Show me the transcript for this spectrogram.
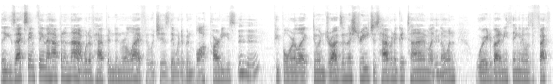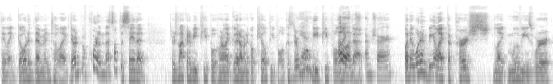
the exact same thing that happened in that would have happened in real life, which is there would have been block parties. Mm-hmm. People were like doing drugs in the street, just having a good time, like no Mhm. one worried about anything and it was the fact that they like goaded them into like there would of course that's not to say that there's not going to be people who are like good i'm going to go kill people because there Yeah. will be people Oh, like I'm, that Sh- I'm sure. but it wouldn't be like the purge like movies where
